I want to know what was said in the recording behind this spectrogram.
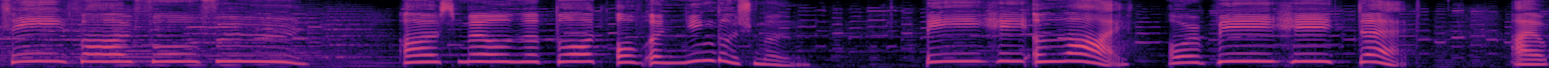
Fee, fi, fo, fum. I smell the blood of an Englishman. Be he alive or be he dead, I'll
